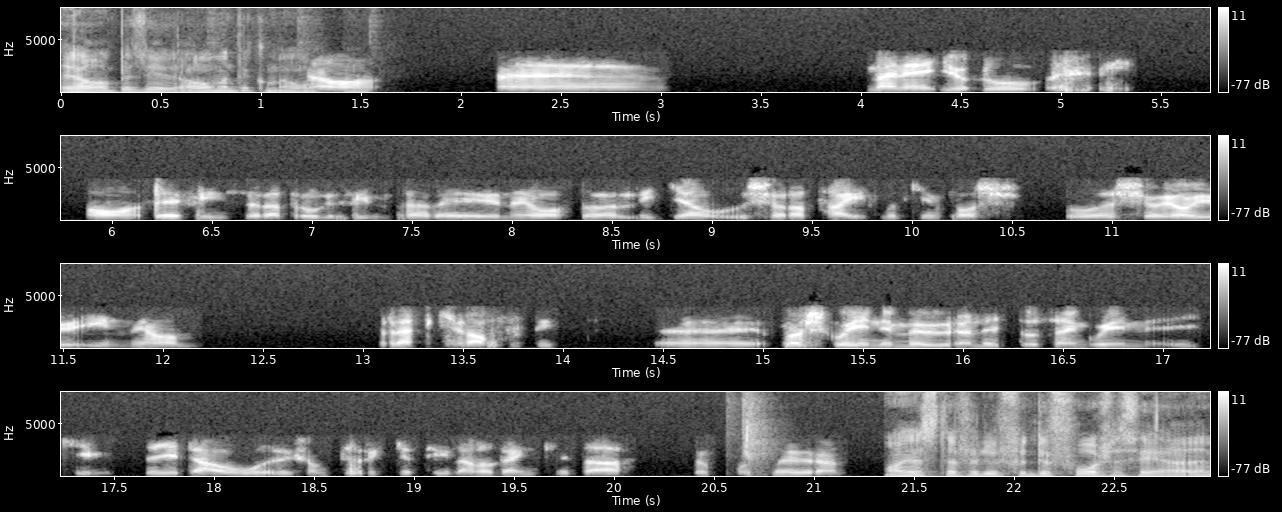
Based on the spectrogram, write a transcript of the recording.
Ja, precis. Ja, men det kommer jag ihåg. Ja. Eh, men eh, ju- då, ja, det finns en rätt rolig film här. Det är när jag ska ligga och köra tight mot Kim Fors. Då kör jag ju in i han rätt kraftigt. Eh, först gå in i muren lite och sen gå in i Kims sida och liksom trycka till han ordentligt där upp mot muren. Ja, just det, för du, får- du får så att säga eh,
